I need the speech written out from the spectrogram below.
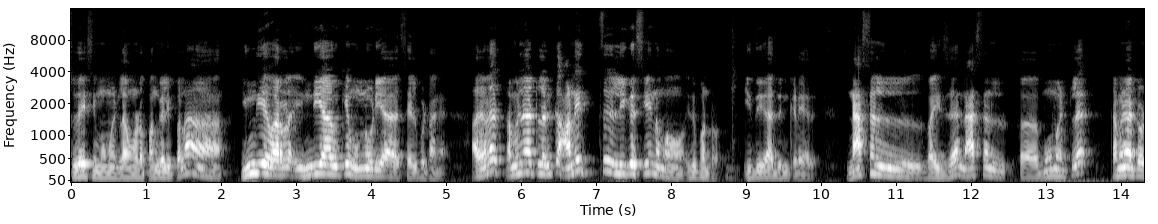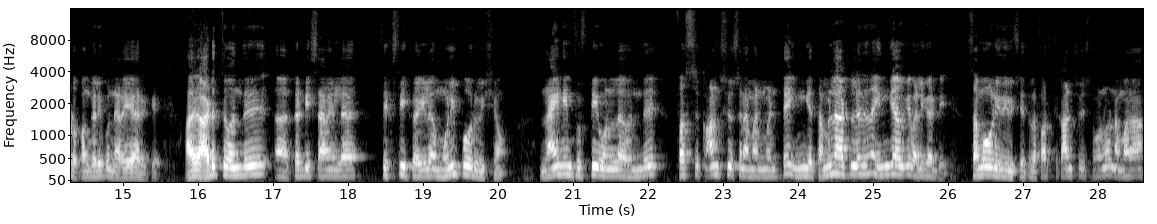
சுதேசி மூமெண்ட்டில் அவங்களோட பங்களிப்பெல்லாம் இந்திய வரல இந்தியாவுக்கே முன்னோடியாக செயல்பட்டாங்க. அதனால் தமிழ்நாட்டில் இருக்க அனைத்து லீகஸையும் நம்ம இது பண்ணுறோம் இது அதுன்னு கிடையாது. நேஷ்னல் வைஸை நேஷ்னல் மூமெண்ட்டில் தமிழ்நாட்டோட பங்களிப்பு நிறையா இருக்குது அது அடுத்து வந்து தேர்ட்டி செவனில் சிக்ஸ்டி ஃபைவ்ல மொழிப்போர் விஷயம். நைன்டீன் ஃபிஃப்டி ஒனில் வந்து ஃபர்ஸ்ட் கான்ஸ்டியூஷன் அமெண்ட்மெண்ட்டே இங்கே தமிழ்நாட்டிலேருந்து தான் இந்தியாவுக்கே வழிகாட்டி. சமூக நீதி விஷயத்தில் ஃபர்ஸ்ட் கான்ஸ்டியூஷன் நம்ம தான்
